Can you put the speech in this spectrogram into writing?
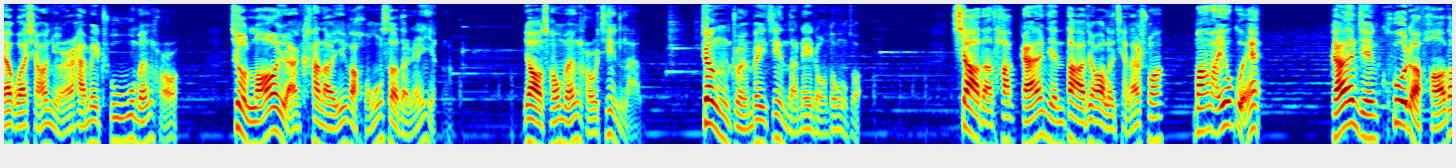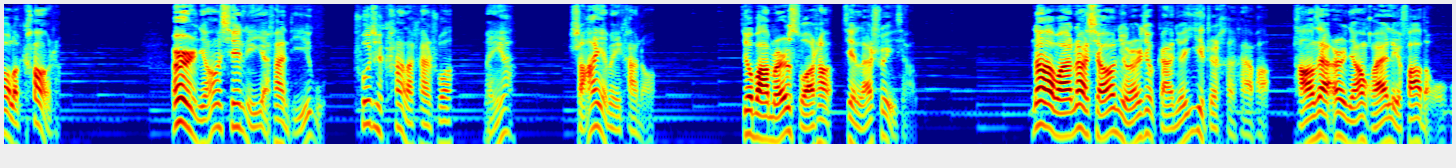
结果小女儿还没出屋门口，就老远看到一个红色的人影，要从门口进来了，正准备进的那种动作，吓得她赶紧大叫了起来，说：“妈妈有鬼！”赶紧哭着跑到了炕上。二娘心里也犯嘀咕，出去看了看，说：“没呀，啥也没看着。”就把门锁上，进来睡下了。那晚，那小女儿就感觉一直很害怕，躺在二娘怀里发抖。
